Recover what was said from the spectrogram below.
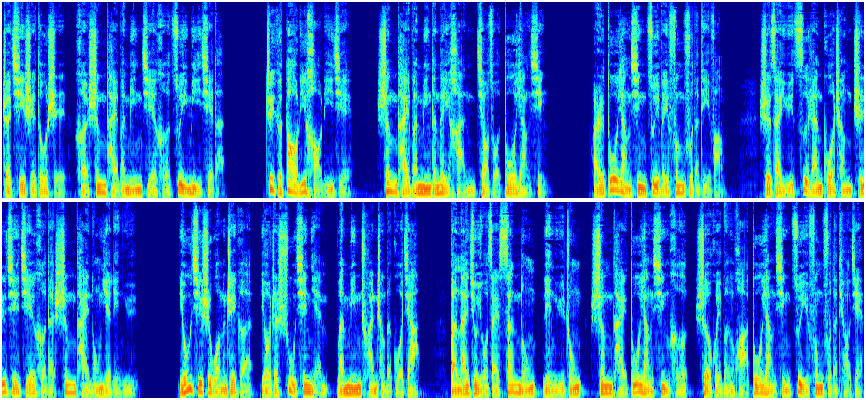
这其实都是和生态文明结合最密切的。这个道理好理解，生态文明的内涵叫做多样性。而多样性最为丰富的地方，是在与自然过程直接结合的生态农业领域，尤其是我们这个有着数千年文明传承的国家，本来就有在三农领域中生态多样性和社会文化多样性最丰富的条件。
